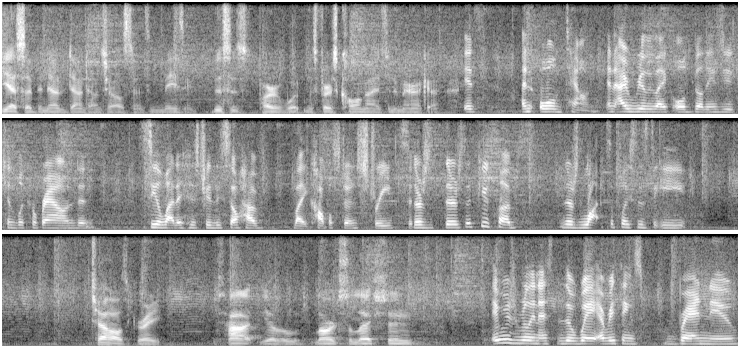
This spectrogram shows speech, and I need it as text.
Yes, I've been down to downtown Charleston. It's amazing. This is part of what was first colonized in America. It's an old town, and I really like old buildings. You can look around and see a lot of history. They still have like cobblestone streets. There's there's a few clubs. There's lots of places to eat. Chow Hall's great. It's hot, you have a large selection. It was really nice, the way everything's brand new.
